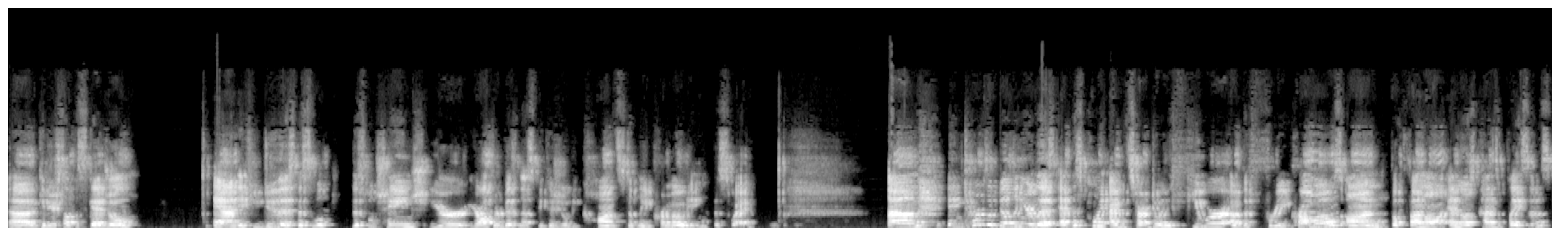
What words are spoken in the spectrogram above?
Uh, give yourself a schedule. And if you do this this will this will change your your author business because you'll be constantly promoting this way um, in terms of building your list, at this point, I would start doing fewer of the free promos on BookFunnel and those kinds of places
